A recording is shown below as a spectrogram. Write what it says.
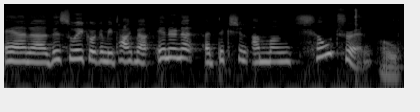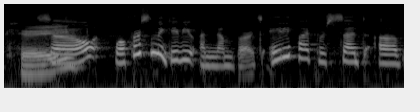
And uh, this week we're going to be talking about internet addiction among children. Okay. So, well, first let me give you a number. It's 85% of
